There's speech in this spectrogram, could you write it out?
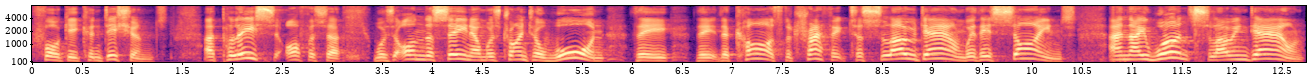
foggy conditions. A police officer was on the scene and was trying to warn the, the, the, cars, the traffic, to slow down with his signs, and they weren't slowing down.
